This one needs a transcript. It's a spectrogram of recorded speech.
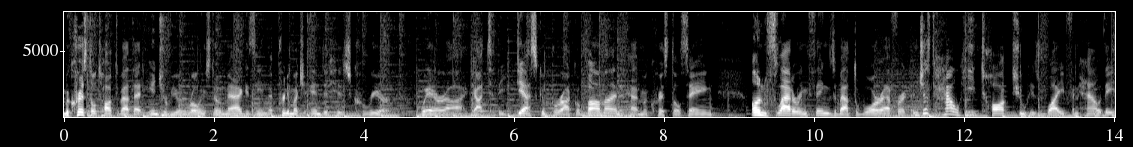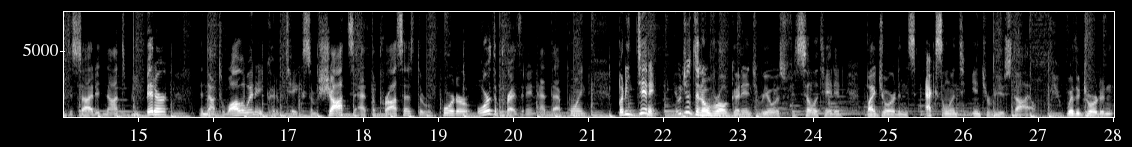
McChrystal talked about that interview in Rolling Stone magazine that pretty much ended his career, where uh, got to the desk of Barack Obama and it had McChrystal saying, unflattering things about the war effort and just how he talked to his wife and how they decided not to be bitter and not to wallow in it. He could have taken some shots at the process, the reporter, or the president at that point, but he didn't. It was just an overall good interview. It was facilitated by Jordan's excellent interview style. Whether Jordan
